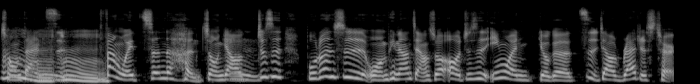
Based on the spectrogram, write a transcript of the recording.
冲单字。嗯，范围真的很重要。嗯、就是不论是我们平常讲说哦，就是英文有个字叫 register。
